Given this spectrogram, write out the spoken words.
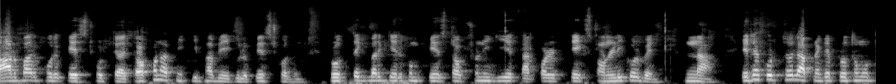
বারবার করে পেস্ট করতে হয়, তখন আপনি কীভাবে এগুলো পেস্ট করবেন? প্রত্যেকবার কি এরকম পেস্ট অপশনে গিয়ে তারপরে টেক্সট অনলি করবেন? না। এটা করতে হলে আপনাকে প্রথমত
